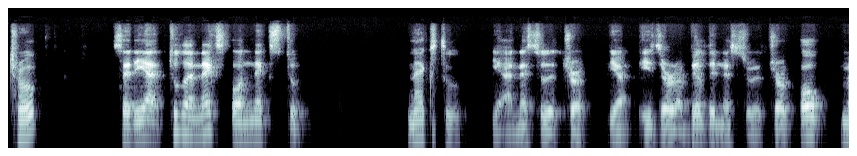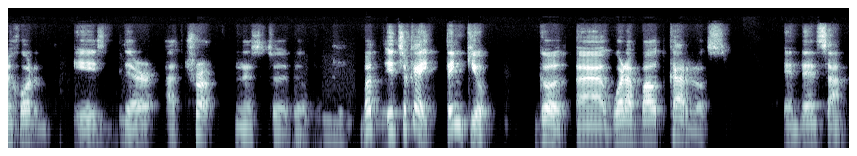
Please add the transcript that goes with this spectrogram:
truck, Sería to the next or next to? next to, Yeah, next to the truck. Yeah, is there a building next to the truck? Oh, mejor, is there a truck next to the building? But it's okay. Thank you. Good. Uh, what about Carlos? And then Sam.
